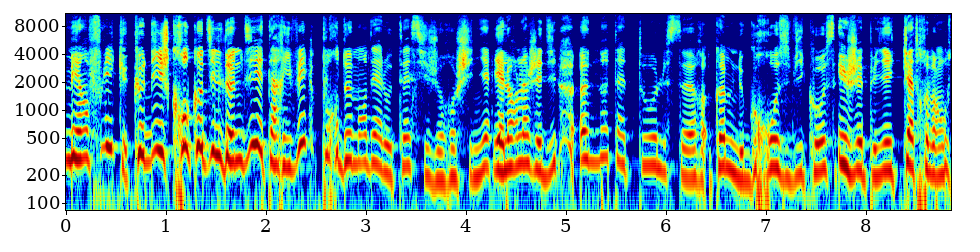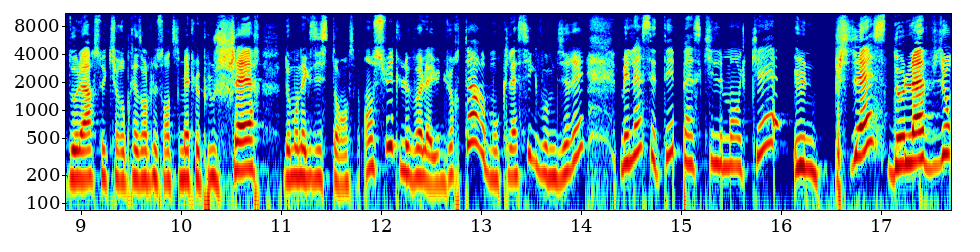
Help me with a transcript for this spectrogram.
mais un flic, que dis-je, Crocodile Dundee est arrivé pour demander à l'hôtesse si je rechignais. Et alors là, j'ai dit "A Not at all, sir, comme une grosse vicose et j'ai payé 91 dollars, ce qui représente le centimètre le plus cher de mon existence. Ensuite, le vol a eu du retard, mon classique, vous me direz, mais là, c'était parce qu'il manquait une pièce de l'avion.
